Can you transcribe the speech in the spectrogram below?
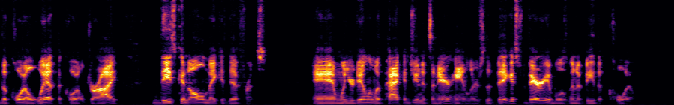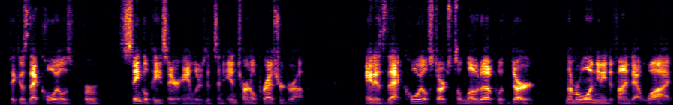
the coil wet, the coil dry these can all make a difference. And when you're dealing with package units and air handlers, the biggest variable is going to be the coil because that coil is for single piece air handlers, it's an internal pressure drop. And as that coil starts to load up with dirt, number one, you need to find out why.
